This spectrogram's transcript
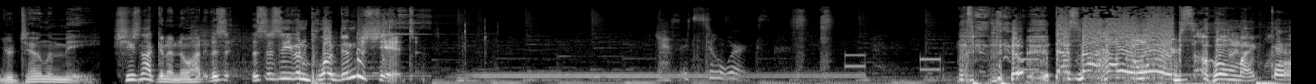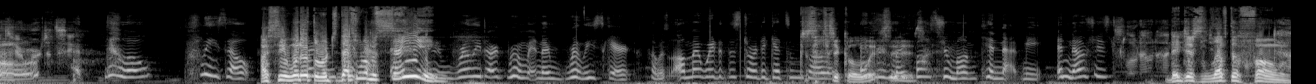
You're telling me she's not gonna know how to. This this is even plugged into shit. Yes, it still works. That's not how it works. Oh my god. Hello? Please help. I see one of the. That's what I'm saying. I'm in a saying. really dark room and I'm really scared. I was on my way to the store to get some Such garlic. a and then my coincidence. foster mom kidnapped me, and now she's. Down, They just left the phone.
